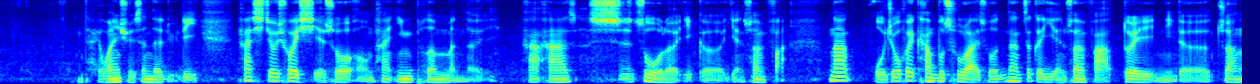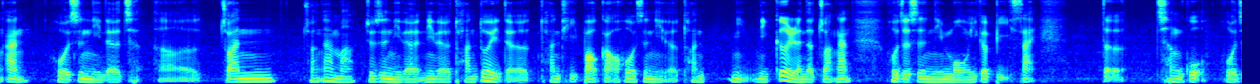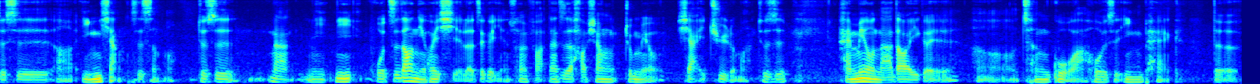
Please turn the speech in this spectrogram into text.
台湾学生的履历，他就会写说，哦，他 implement 了，他他实做了一个演算法，那我就会看不出来说，那这个演算法对你的专案或者是你的呃专专案吗？就是你的你的团队的团体报告，或者是你的团你你个人的专案，或者是你某一个比赛的。成果或者是啊、影响是什么？就是那你你我知道你会写了这个演算法，但是好像就没有下一句了嘛，就是还没有拿到一个呃成果啊或者是 impact 的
